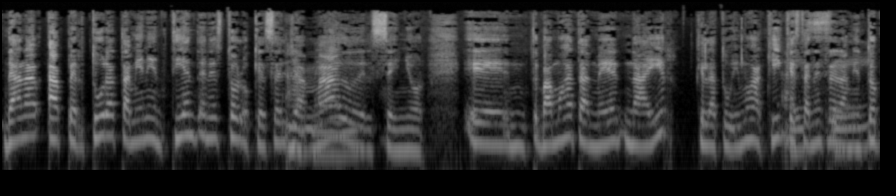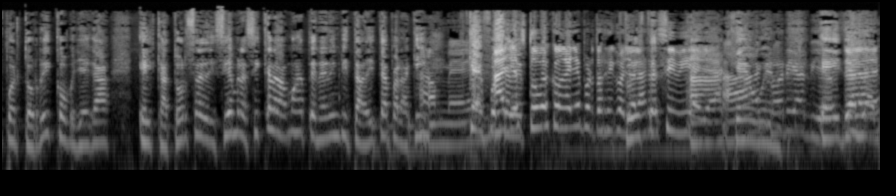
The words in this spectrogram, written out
dan a- apertura también entienden esto, lo que es el Amén. llamado del Señor. Eh, vamos a también Nair que la tuvimos aquí, que Ay, está en sí. entrenamiento en Puerto Rico, llega el 14 de diciembre, así que la vamos a tener invitadita para aquí. Amén. ¿Qué fue Ah, que yo le- estuve con ella en Puerto Rico, yo la recibí Ah, allá. qué Ah, bueno. gloria a Dios. Ella, Yo la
